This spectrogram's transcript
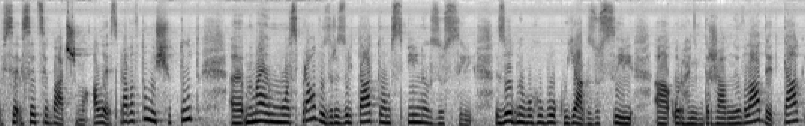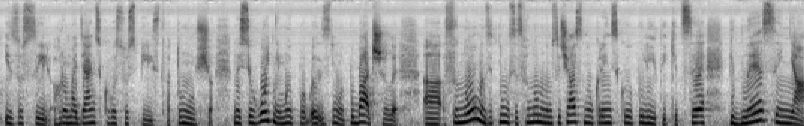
все, все це бачимо. Але справа в тому, що тут е, ми маємо справу з результатом спільних зусиль з одного боку, як зусиль органів державної влади, так і зусиль громадянського суспільства. Тому що на сьогодні ми ну, побачили феномен, зіткнулися з феноменом сучасної української політики. Це піднесення,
